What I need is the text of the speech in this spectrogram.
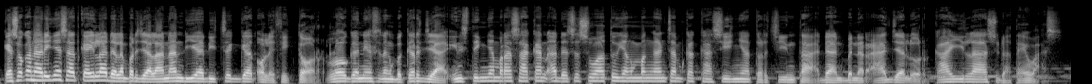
Keesokan harinya saat Kayla dalam perjalanan dia dicegat oleh Victor. Logan yang sedang bekerja instingnya merasakan ada sesuatu yang mengancam kekasihnya tercinta dan benar aja lur, Kayla sudah tewas.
